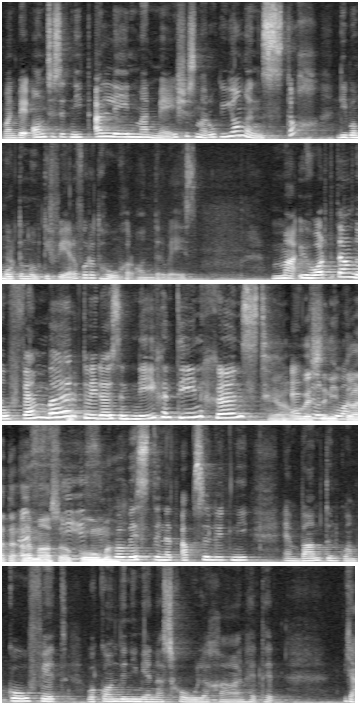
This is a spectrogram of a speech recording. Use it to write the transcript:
Want bij ons is het niet alleen maar meisjes, maar ook jongens, toch? Die we moeten motiveren voor het hoger onderwijs. Maar u hoort het al, november 2019, gunst. Ja, we En wisten niet wat er allemaal zou komen. We wisten het absoluut niet. En bam, toen kwam COVID. We konden niet meer naar scholen gaan. Het, het, ja,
